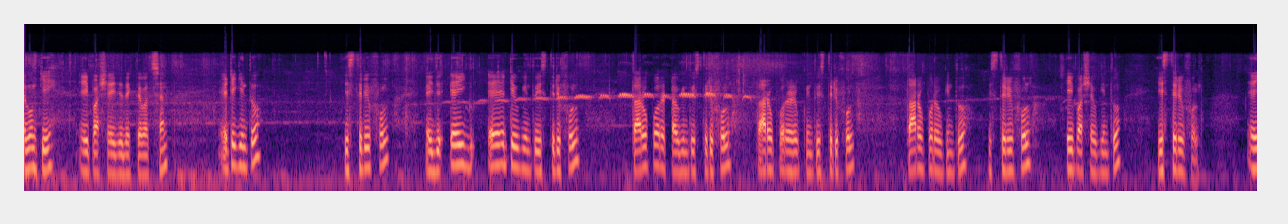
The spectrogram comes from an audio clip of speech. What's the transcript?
এবং কি, এই পাশে এই যে দেখতে পাচ্ছেন, এটি কিন্তু স্ত্রী ফুল। এই যে এই, এটিও কিন্তু স্ত্রী ফুল, তার উপরেরটাও কিন্তু স্ত্রী ফুল। তার উপরেও কিন্তু স্ত্রী ফুল, তার উপরেও কিন্তু স্ত্রী ফুল, এই পাশেও কিন্তু স্ত্রী ফুল। এই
